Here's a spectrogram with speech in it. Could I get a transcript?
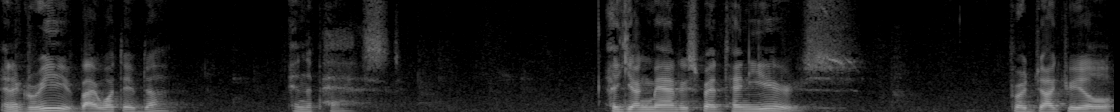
and aggrieved by what they've done in the past. A young man who spent 10 years for a drug deal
